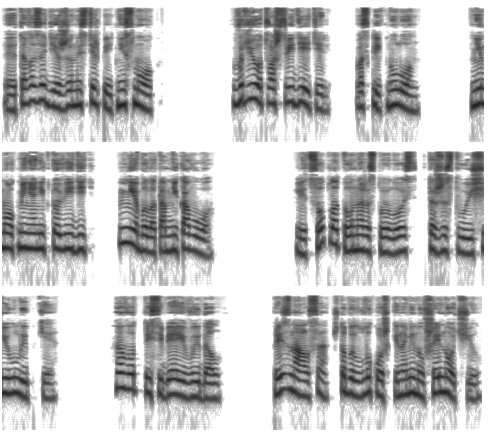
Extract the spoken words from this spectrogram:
Этого задержанный стерпеть не смог. «Врет ваш свидетель!» — воскликнул он. «Не мог меня никто видеть. Не было там никого». Лицо Платона расплылось в торжествующей улыбке. «Вот ты себя и выдал». Признался, что был в Лукошке на минувшей ночью.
